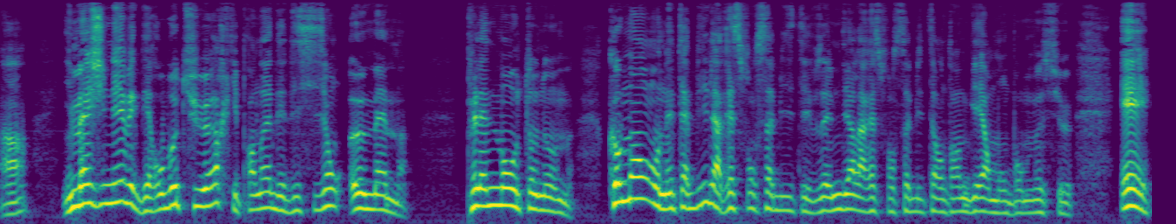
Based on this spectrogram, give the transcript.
Hein Imaginez avec des robots tueurs qui prendraient des décisions eux-mêmes, pleinement autonomes. Comment on établit la responsabilité? Vous allez me dire la responsabilité en temps de guerre, mon bon monsieur. Et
